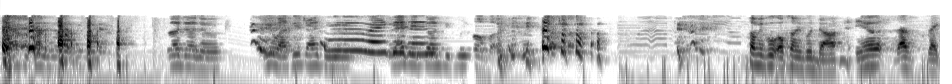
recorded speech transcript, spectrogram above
Well done, no. You were still trying to Oh let it turn people up. some people up, some people down. You know, that's like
